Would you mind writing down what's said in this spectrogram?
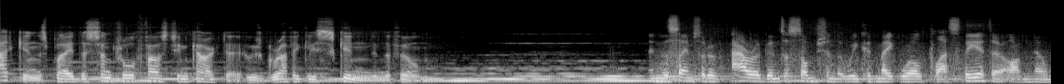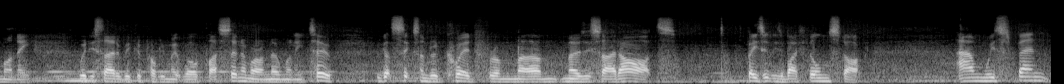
Atkins played the central Faustian character who's graphically skinned in the film. In the same sort of arrogant assumption that we could make world class theatre on no money, we decided we could probably make world class cinema on no money too. We got 600 quid from um, Merseyside Arts, basically to buy film stock. And we spent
